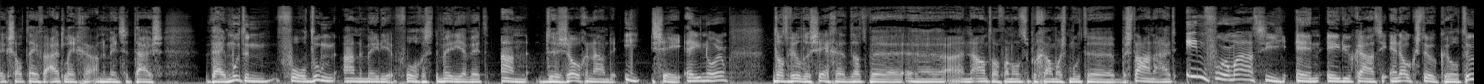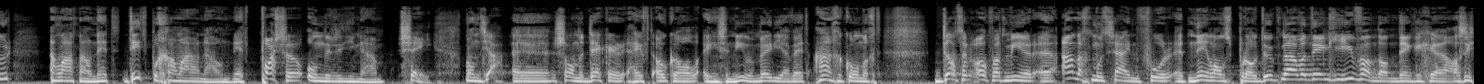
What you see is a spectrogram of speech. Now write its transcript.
ik zal het even uitleggen aan de mensen thuis. Wij moeten voldoen aan de media, volgens de mediawet aan de zogenaamde ICE-norm. Dat wil dus zeggen dat we een aantal van onze programma's moeten bestaan uit informatie en educatie en ook stuk cultuur. En laat nou net dit programma nou net passen onder die naam C. Want ja, uh, Sander Dekker heeft ook al in zijn nieuwe mediawet aangekondigd... dat er ook wat meer uh, aandacht moet zijn voor het Nederlands product. Nou, wat denk je hiervan? Dan denk ik, als je,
